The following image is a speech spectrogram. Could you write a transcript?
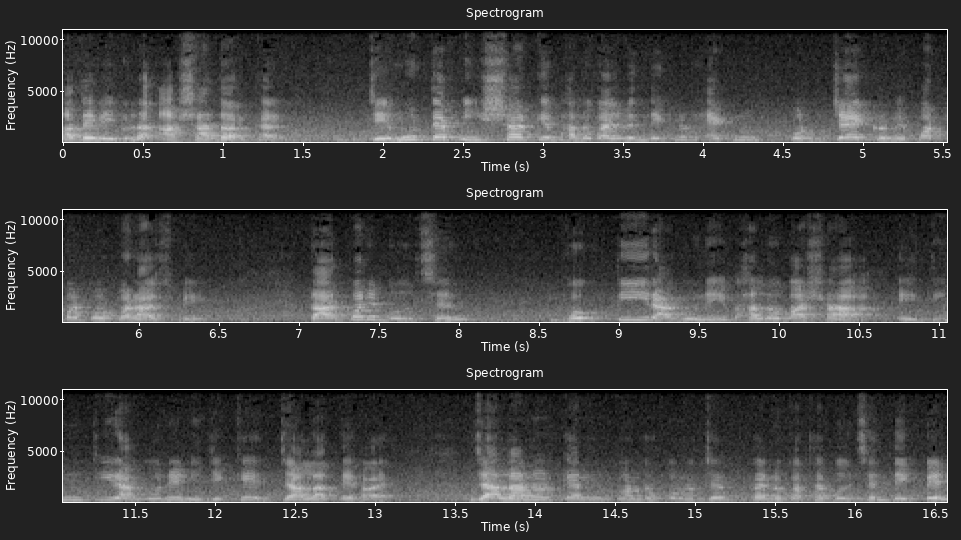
অতএব এগুলো আসা দরকার। যে মুহূর্তে আপনি ঈশ্বরকে ভালোবাসবেন, দেখবেন একদম পর্যায়ক্রমে পরপর পরপর আসবে। তারপরে বলছেন, ভক্তির আগুনে ভালোবাসা, এই তিনটির আগুনে নিজেকে জ্বালাতে হয়। জ্বালানোর কেন কেন কথা বলছেন? দেখবেন,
